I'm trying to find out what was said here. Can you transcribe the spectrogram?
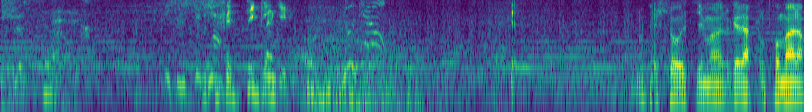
Je sers. C'est un Je me jugement! suis fait déglinguer. Nous y allons! C'est chaud aussi, moi je galère contre Trauma là.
